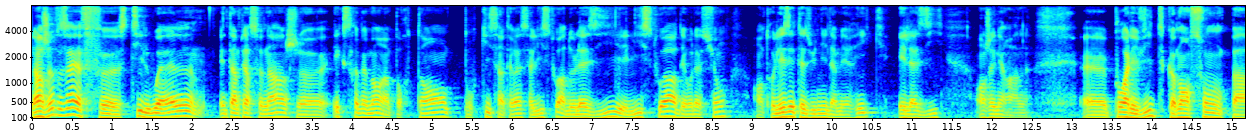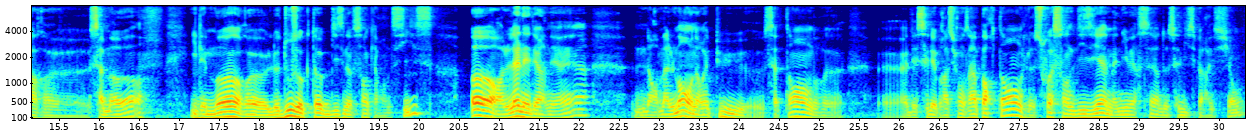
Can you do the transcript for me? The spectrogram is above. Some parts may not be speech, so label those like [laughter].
Alors Joseph euh, Stilwell est un personnage euh, extrêmement important pour qui s'intéresse à l'histoire de l'Asie et l'histoire des relations entre les États-Unis d'Amérique et l'Asie en général. Euh, pour aller vite, commençons par sa mort. Il est mort le 12 octobre 1946. Or, l'année dernière, normalement, on aurait pu s'attendre à des célébrations importantes, le 70e anniversaire de sa disparition,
